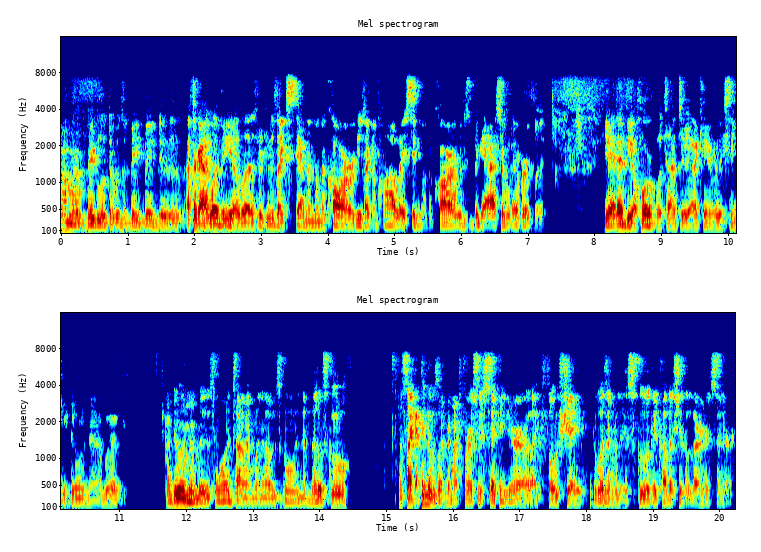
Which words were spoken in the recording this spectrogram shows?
I remember Big Luther was a big, big dude. I forgot what video it was where he was like standing on the car. He was like on the highway sitting on the car with his big ass or whatever. But yeah, that'd be a horrible tattoo. I can't really see me doing that, but I do remember this one time when I was going to middle school. It's like I think it was like in my first or second year, or like Foshay. It wasn't really a school. They called that shit a learning center.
